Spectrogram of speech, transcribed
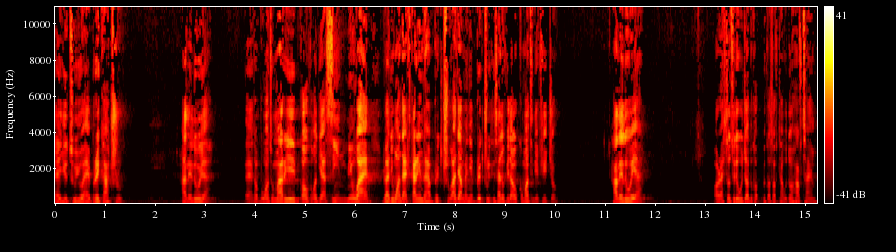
Uh, you too, you are a breaker through. Hallelujah. Uh, some people want to marry because of what they are seeing. Meanwhile, you are the one that's carrying that breakthrough. And there are many breakthroughs inside of you that will come out in the future. Hallelujah. All right, so today we just because of time, we don't have time.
